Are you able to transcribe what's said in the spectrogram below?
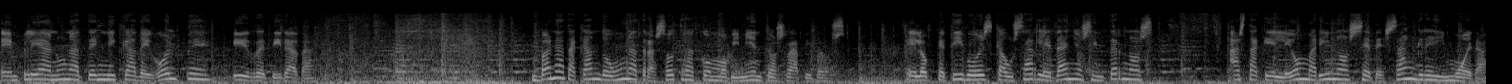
Emplean una técnica de golpe y retirada. Van atacando una tras otra con movimientos rápidos. El objetivo es causarle daños internos hasta que el león marino se desangre y muera.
